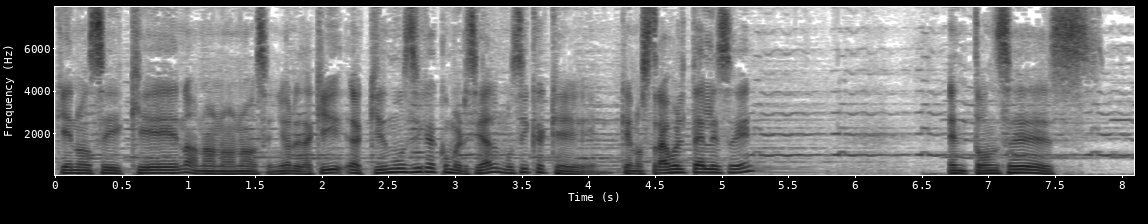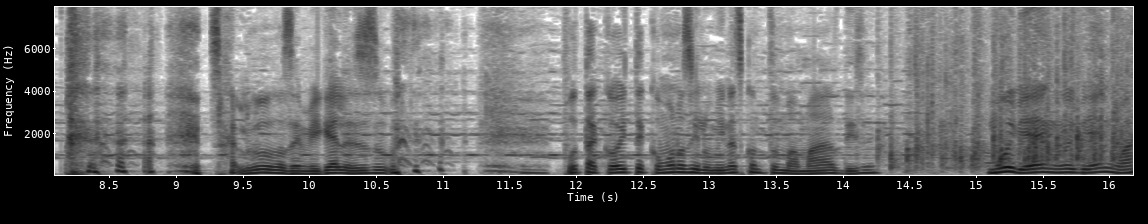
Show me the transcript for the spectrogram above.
que no sé qué. No, no, no, no, señores. Aquí, aquí es música comercial, música que, que nos trajo el TLC. Entonces. Saludos, José Miguel. es un- Puta coite, ¿cómo nos iluminas con tus mamás? Dice. Muy bien, muy bien, ma.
